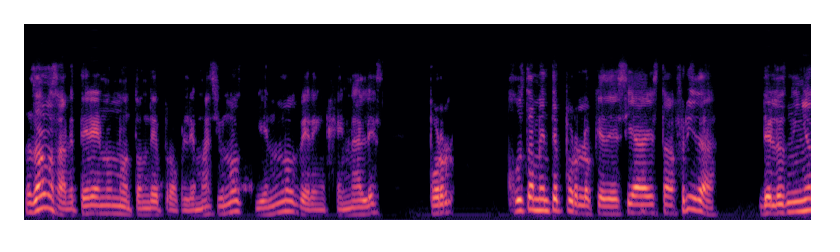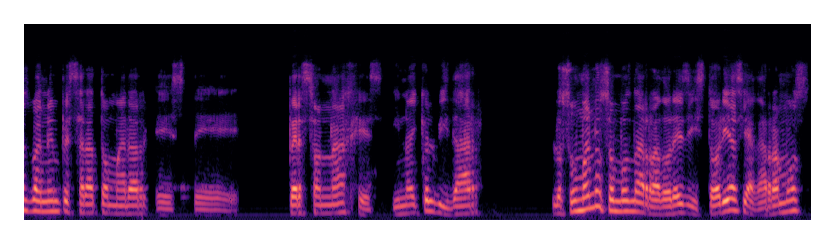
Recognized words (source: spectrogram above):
nos vamos a meter en un montón de problemas y, unos, y en unos berenjenales por justamente por lo que decía esta Frida. De los niños van a empezar a tomar este personajes y no hay que olvidar los humanos somos narradores de historias y agarramos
